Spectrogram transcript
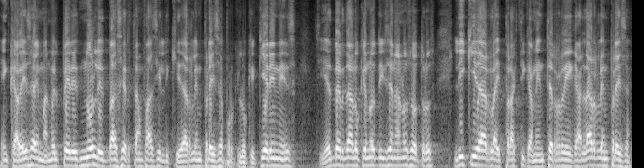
en cabeza de Manuel Pérez no les va a ser tan fácil liquidar la empresa porque lo que quieren es si es verdad lo que nos dicen a nosotros, liquidarla y prácticamente regalar la empresa.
